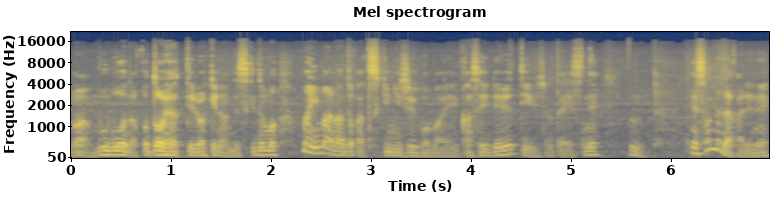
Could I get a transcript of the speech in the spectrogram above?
まあ、無謀なことをやってるわけなんですけども、まあ、今はなんとか月25万円稼いでるっていう状態ですね。うんでそんな中でね、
